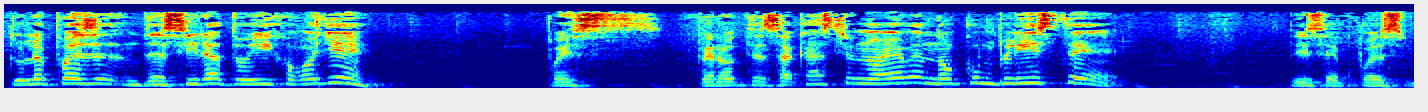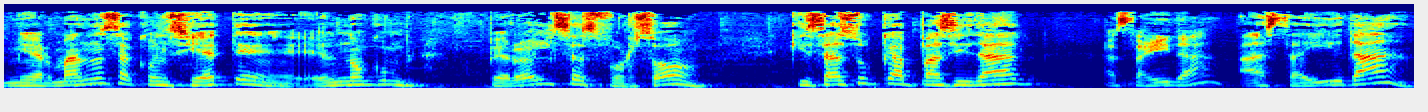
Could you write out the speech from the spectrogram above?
tú le puedes decir a tu hijo, oye, pues, pero te sacaste un 9, no cumpliste. Dice, pues mi hermano sacó un 7, él no cumplió, pero él se esforzó. Quizás su capacidad... Hasta ahí da. Hasta ahí da.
